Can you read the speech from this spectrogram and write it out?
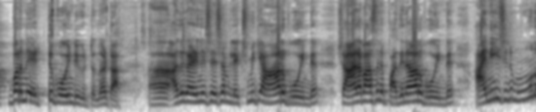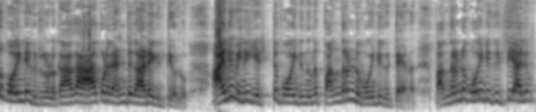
അക്ബറിന് എട്ട് പോയിന്റ് കിട്ടുന്നു കേട്ടോ. അത് കഴിഞ്ഞ ശേഷം ലക്ഷ്മിക്ക് ആറ് പോയിന്റ് ഷാനവാസിന് പതിനാറ് പോയിന്റ് അനീഷിന് മൂന്ന് പോയിന്റേ കിട്ടിയിട്ടുള്ളൂ. കാക ആ കൂടെ രണ്ട് കാർഡേ കിട്ടിയുള്ളൂ. അനുവിന് എട്ട് പോയിന്റിൽ നിന്ന് പന്ത്രണ്ട് പോയിന്റ് കിട്ടുകയാണ്. പന്ത്രണ്ട് പോയിന്റ് കിട്ടിയാലും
